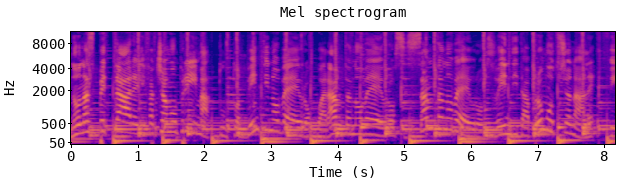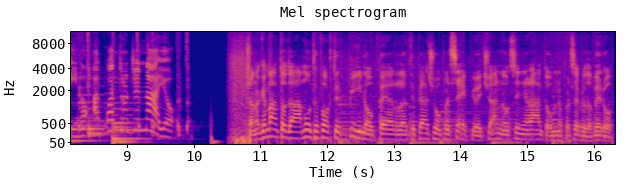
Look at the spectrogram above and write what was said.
Non aspettare, li facciamo prima. Tutto a 29 euro, 49 euro, 69 euro. Svendita promozionale fino al 4 gennaio. Ci hanno chiamato da Monteforte Irpino per Ti piace un presepio e ci hanno segnalato un presepio davvero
